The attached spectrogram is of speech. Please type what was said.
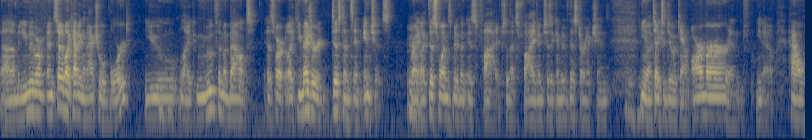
um, and you move them instead of like having an actual board. You like move them about as far like you measure distance in inches right? Like this one's movement is five, so that's five inches. It can move this direction. You know, it takes into account armor and you know how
